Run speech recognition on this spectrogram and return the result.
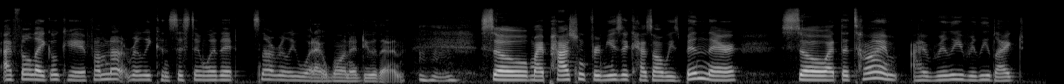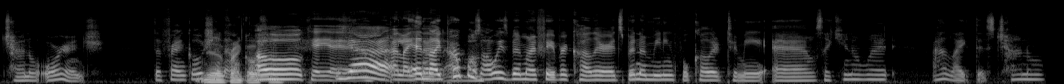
I felt like okay, if I'm not really consistent with it, it's not really what I want to do then. Mm-hmm. So my passion for music has always been there. So at the time, I really, really liked Channel Orange, the Frank Ocean. Yeah, Frank. Ocean. Oh, okay, yeah, yeah. Yeah, I like and that like purple's always been my favorite color. It's been a meaningful color to me, and I was like, you know what? I like this channel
